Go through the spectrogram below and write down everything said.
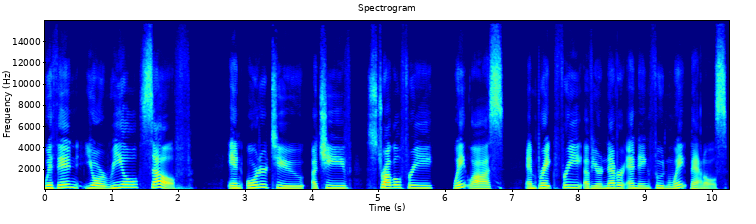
within your real self in order to achieve struggle free weight loss and break free of your never ending food and weight battles.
